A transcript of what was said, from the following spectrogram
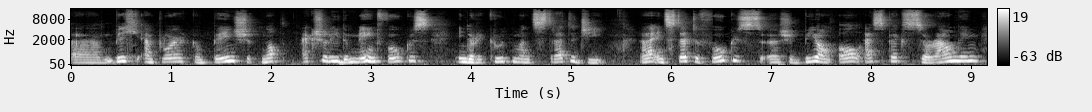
um, big employer campaigns should not actually the main focus in the recruitment strategy. Uh, instead, the focus uh, should be on all aspects surrounding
